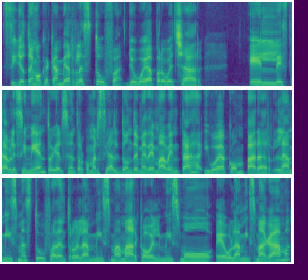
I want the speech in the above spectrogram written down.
Si yo tengo que cambiar la estufa, yo voy a aprovechar el establecimiento y el centro comercial donde me dé más ventaja y voy a comparar la misma estufa dentro de la misma marca o el mismo eh, o la misma gama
